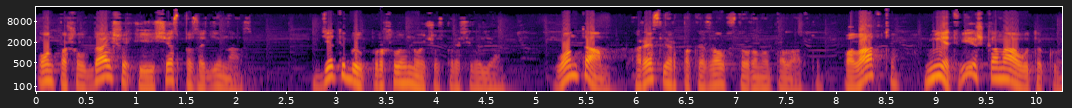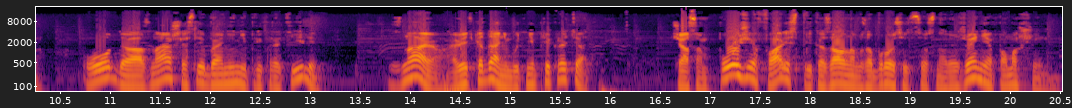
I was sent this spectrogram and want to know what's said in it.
Он пошел дальше и исчез позади нас. «Где ты был прошлой ночью?» – спросил я. «Вон там», – рестлер показал в сторону палатки. «Палатки? Нет, видишь канаву такую?» «О, да, знаешь, если бы они не прекратили...» «Знаю, а ведь когда-нибудь не прекратят». Часом позже Фарис приказал нам забросить все снаряжение по машинам.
